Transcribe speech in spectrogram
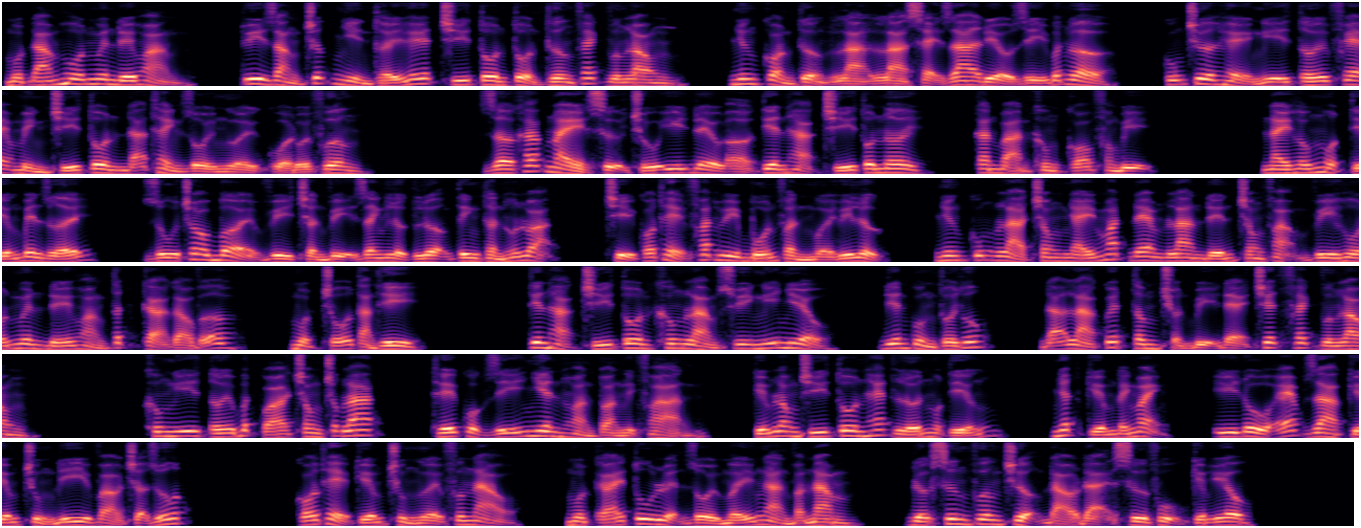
Một đám hôn nguyên đế hoàng, tuy rằng trước nhìn thấy hết trí tôn tổn thương phách vương long, nhưng còn tưởng là là xảy ra điều gì bất ngờ cũng chưa hề nghĩ tới phe mình trí tôn đã thành rồi người của đối phương. Giờ khác này sự chú ý đều ở tiên hạc trí tôn nơi, căn bản không có phòng bị. Nay hống một tiếng bên dưới, dù cho bởi vì trần vị danh lực lượng tinh thần hỗn loạn, chỉ có thể phát huy 4 phần 10 uy lực, nhưng cũng là trong nháy mắt đem lan đến trong phạm vi hỗn nguyên đế hoàng tất cả gào vỡ, một chỗ tàn thi. Tiên hạc trí tôn không làm suy nghĩ nhiều, điên cuồng thôi thúc, đã là quyết tâm chuẩn bị đẻ chết phách vương long. Không nghĩ tới bất quá trong chốc lát, thế cuộc dĩ nhiên hoàn toàn nghịch phản, kiếm long trí tôn hét lớn một tiếng, nhất kiếm đánh mạnh, ý đồ ép ra kiếm trùng đi vào trợ rút có thể kiếm trùng người phương nào, một cái tu luyện rồi mấy ngàn vạn năm, được xưng phương trượng đạo đại sư phụ kiếm yêu.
